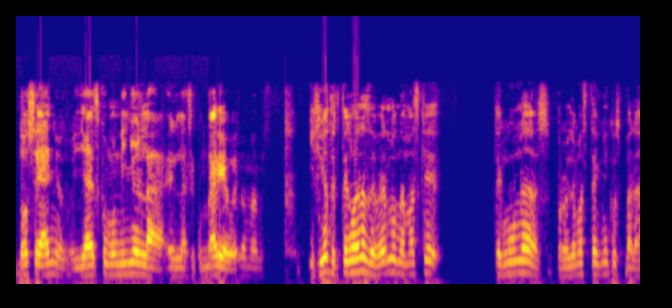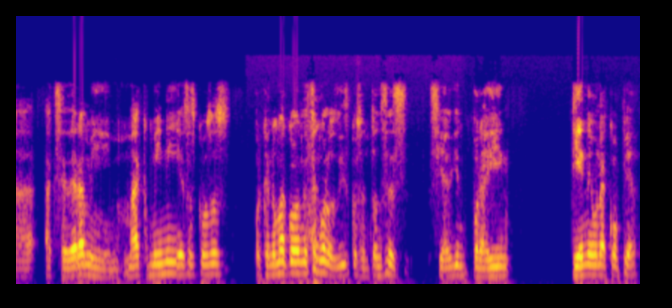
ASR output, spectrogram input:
12 años, güey. Ya es como un niño en la, en la secundaria, güey, no mames. Y fíjate que tengo ganas de verlo, nada más que tengo unos problemas técnicos para acceder a mi Mac Mini y esas cosas, porque no me acuerdo dónde tengo los discos. Entonces, si alguien por ahí tiene una copia,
